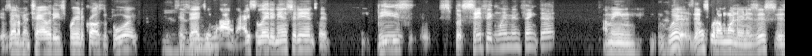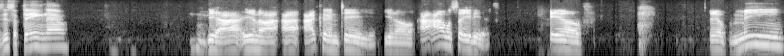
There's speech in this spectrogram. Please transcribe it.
is that a mentality spread across the board? Yes, Is that just an isolated incident that these specific women think that? I mean, where that's what I'm wondering. Is this is this a thing now? Hmm. Yeah, I, you know, I, I, I couldn't tell you. You know, I, I would say this: if if me,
